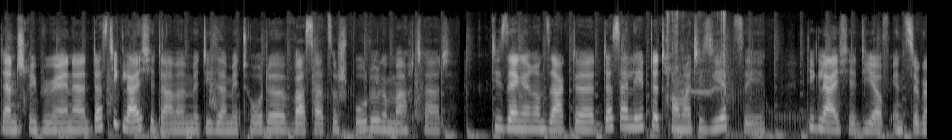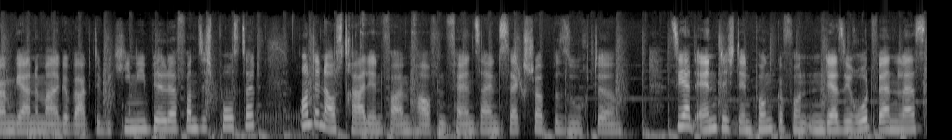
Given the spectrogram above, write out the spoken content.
Dann schrieb Rihanna, dass die gleiche Dame mit dieser Methode Wasser zu Sprudel gemacht hat. Die Sängerin sagte, das Erlebte traumatisiert sie. Die gleiche, die auf Instagram gerne mal gewagte Bikini-Bilder von sich postet und in Australien vor einem Haufen Fans einen Sexshop besuchte. Sie hat endlich den Punkt gefunden, der sie rot werden lässt.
